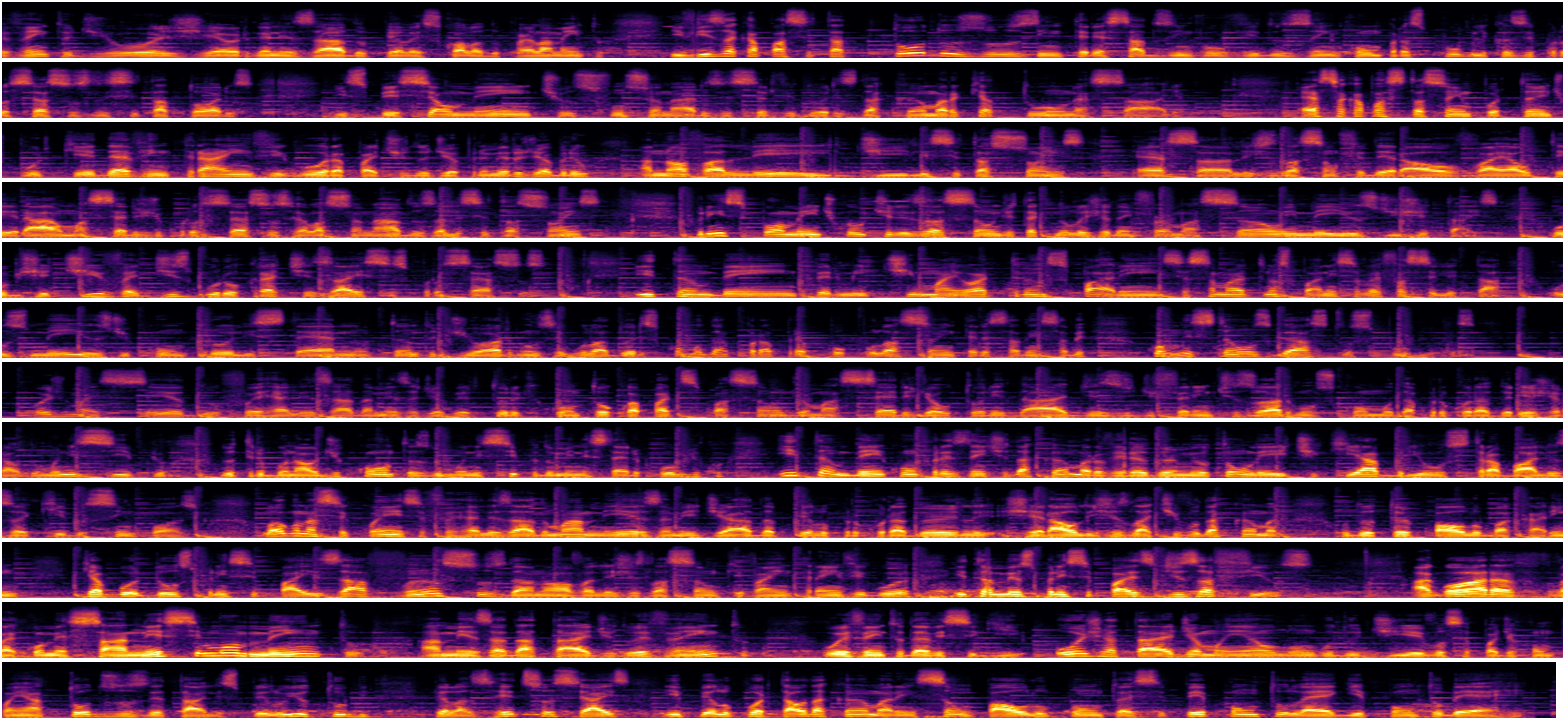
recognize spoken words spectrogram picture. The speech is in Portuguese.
evento de hoje é organizado pela Escola do Parlamento e visa capacitar todos os interessados envolvidos em compras públicas e processos licitatórios, especialmente os funcionários e servidores da Câmara que atuam nessa área. Essa capacitação é importante porque deve entrar em vigor a partir do dia 1 de abril a nova lei de licitações. Essa legislação federal vai alterar uma série de processos relacionados a licitações, principalmente com a utilização de tecnologia da informação e meios digitais. O objetivo é desburocratizar esses processos e também permitir maior transparência. Essa maior transparência vai facilitar os meios de controle externo, tanto de órgãos reguladores como da própria população interessada em saber como estão os gastos públicos. Hoje mais cedo foi realizada a mesa de abertura que contou com a participação de uma série de autoridades de diferentes órgãos, como da Procuradoria-Geral do município, do Tribunal de Contas do município, do Ministério Público e também com o presidente da Câmara, o vereador Milton Leite, que abriu os trabalhos aqui do simpósio. Logo na sequência foi realizada uma mesa mediada pelo Procurador-Geral Legislativo da Câmara, o Dr. Paulo Bacarim, que abordou os principais avanços da nova legislação que vai entrar em vigor e também os principais desafios. Agora vai começar nesse momento a mesa da tarde do evento. O evento deve seguir hoje à tarde amanhã ao longo do dia e você pode acompanhar todos os detalhes pelo YouTube, pelas redes sociais e pelo portal da Câmara em sãopaulo.sp.leg.br.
